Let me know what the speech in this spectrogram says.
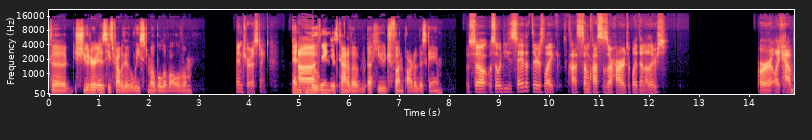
the shooter is he's probably the least mobile of all of them, Interesting. and Uh, moving is kind of a, a huge fun part of this game. So, so would you say that there's like class, some classes are harder to play than others, or like have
